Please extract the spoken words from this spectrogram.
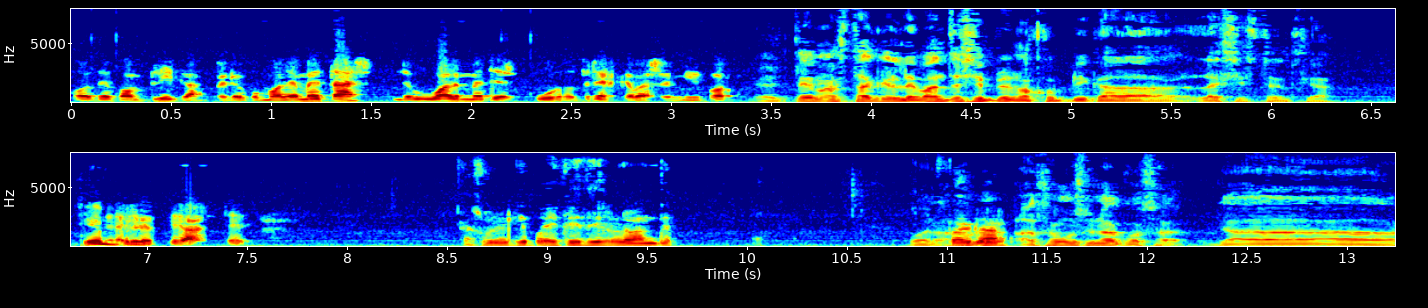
o te complica, pero como le metas, igual metes 1-3 que va a ser mi forma. El tema está que el Levante siempre nos complica la, la existencia. Siempre. Efectivamente. Es un equipo difícil, el Levante. Bueno, Pues hacemos, claro. hacemos una cosa. Ya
